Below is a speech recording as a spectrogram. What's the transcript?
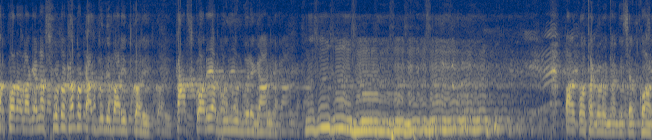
আর করা লাগে না, ছোটখাটো কাজ যদি বাড়িত করে, কাজ করে আর গুনগুন করে গান গায়। তার কথা কবে না দিছে কর।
